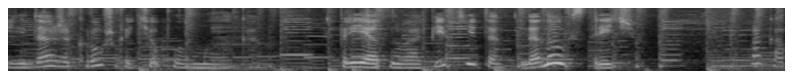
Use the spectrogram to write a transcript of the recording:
или даже кружкой теплого молока. Приятного аппетита! До новых встреч! Пока!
